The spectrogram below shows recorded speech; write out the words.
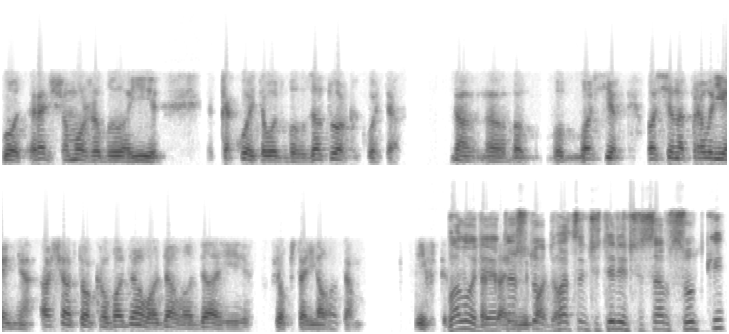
Вот, раньше можно было и какой-то вот был затор какой-то во все, во все направления. А сейчас только вода, вода, вода, и все обстояло там. И Володя, это что, 24 часа в сутки?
